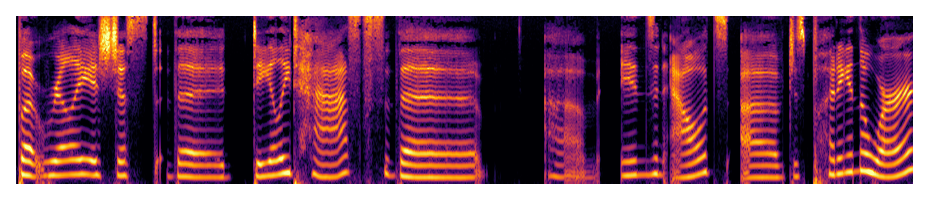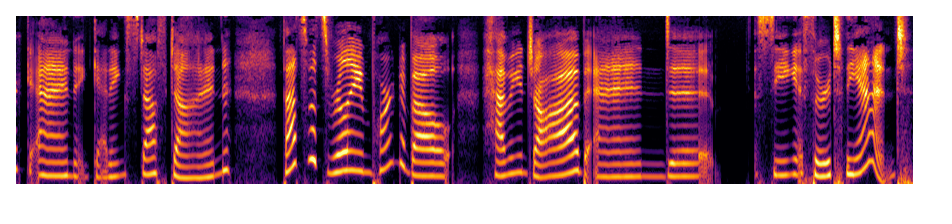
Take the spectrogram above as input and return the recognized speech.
but really it's just the daily tasks, the um, ins and outs of just putting in the work and getting stuff done. That's what's really important about having a job and uh, seeing it through to the end.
